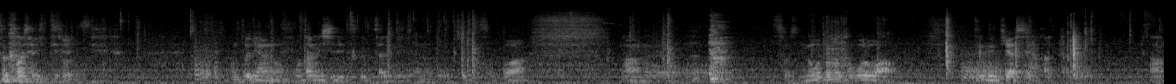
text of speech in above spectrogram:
そこまでは言ってないです本当にあのお試しで作ったレベルなのでちょっとそこはあのそうですねノードのところは全然ケアしてなかったのであの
